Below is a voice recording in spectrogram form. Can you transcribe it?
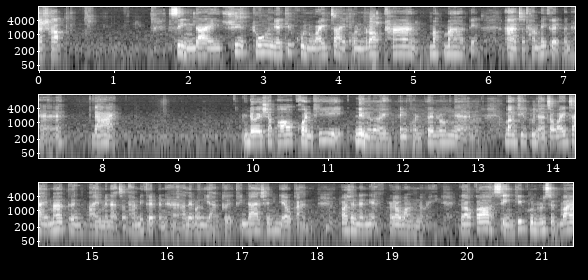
นะครับ สิ่งใดช่วงเนี้ยที่คุณไว้ใจคนรอบข้างมาก ๆ เนี่ย อาจจะทำให้เกิดปัญหาได้ โดยเฉพาะคนที่หนึ่งเลยเป็นคนเพื่อนร่วมงาน บางทีคุณอาจจะไว้ใจมากเกินไป มันอาจจะทำให้เกิดปัญหาอะไรบางอย่างเกิดขึ้นได้เช่นเดียวกัน เพราะฉะนั้นเนี่ยระวังหน่อย แล้วก็สิ่งที่คุณรู้สึกว่า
